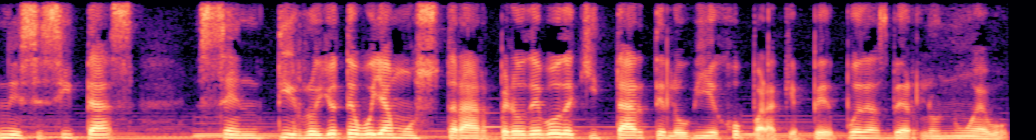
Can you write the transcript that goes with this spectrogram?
necesitas sentirlo. Yo te voy a mostrar, pero debo de quitarte lo viejo para que puedas ver lo nuevo.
